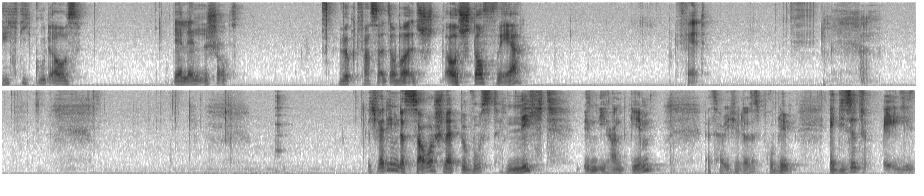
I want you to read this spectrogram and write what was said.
richtig gut aus. Der Lendenschutz wirkt fast, als ob er aus Stoff wäre. Fett. Ich werde ihm das Zauberschwert bewusst nicht in die Hand geben. Jetzt habe ich wieder das Problem. Ey, die sind. Ey, die,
